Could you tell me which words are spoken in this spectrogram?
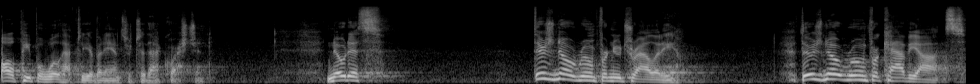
all people will have to give an answer to that question. Notice there's no room for neutrality. There's no room for caveats.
